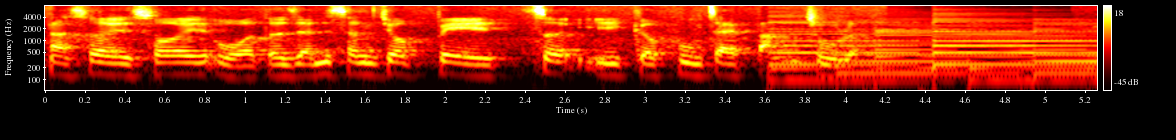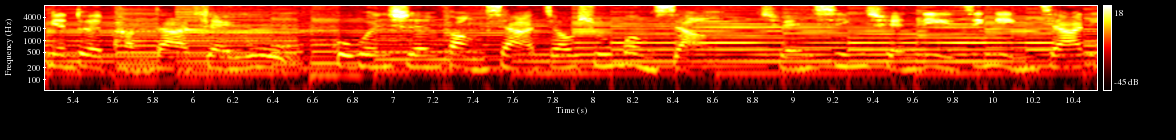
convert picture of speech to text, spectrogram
那所以说，我的人生就被这一个负债绑住了。面对庞大债务，郭坤生放下教书梦想，全心全力经营家里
